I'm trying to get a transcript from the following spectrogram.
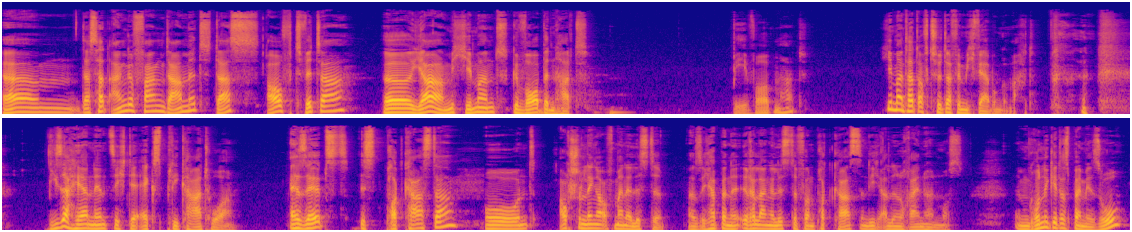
Ähm, das hat angefangen damit, dass auf Twitter äh, ja mich jemand geworben hat. Beworben hat? Jemand hat auf Twitter für mich Werbung gemacht. Dieser Herr nennt sich der Explikator. Er selbst ist Podcaster und auch schon länger auf meiner Liste. Also ich habe eine irre lange Liste von Podcasts, in die ich alle noch reinhören muss. Im Grunde geht das bei mir so.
